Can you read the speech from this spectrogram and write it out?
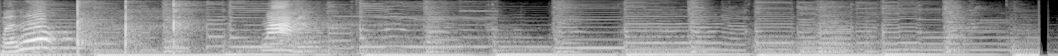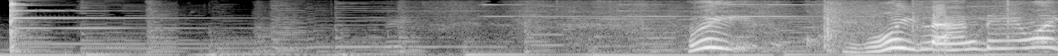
มาเร็ว มาเฮ้ยโอ้ยแรงดีเว้ย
